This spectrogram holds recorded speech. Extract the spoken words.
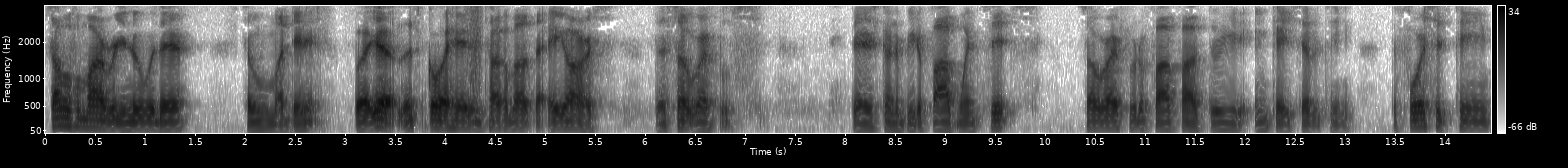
Some of them I already knew were there. Some of them I didn't. But yeah, let's go ahead and talk about the ARs, the assault rifles. There's gonna be the 516 assault rifle, the 553, the MK17, the 416,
